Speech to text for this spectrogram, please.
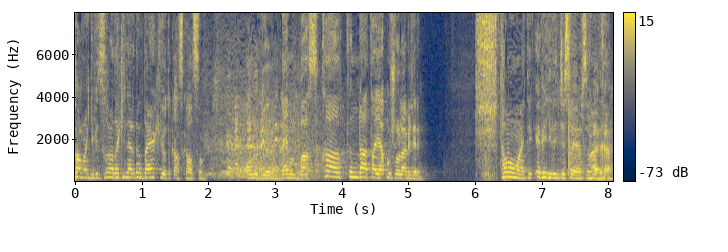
dana gibi sıradakilerden dayak yiyorduk az kalsın. Onu diyorum ben baskı altında hata yapmış olabilirim. Üf, tamam Aytek eve gidince sayarsın hadi. Kanka.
